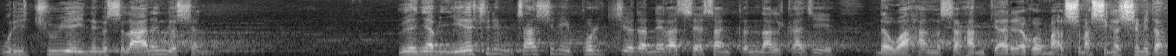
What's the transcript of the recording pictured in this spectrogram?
우리 주위에 있는 것을 아는 것은 왜냐하면 예수님 자신이 볼지어다 내가 세상 끝날까지 너와 항상 함께하리라고 말씀하신 것입니다.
